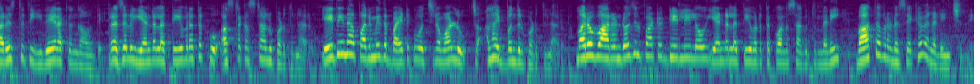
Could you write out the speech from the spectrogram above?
పరిస్థితి ఇదే రకంగా ఉంది. ప్రజలు ఎండల తీవ్రతకు అష్టకష్టాలు పడుతున్నారు. ఏదైనా పని మీద బయటకు వచ్చిన వాళ్ళు చాలా ఇబ్బందులు పడుతున్నారు. మరో వారం రోజుల పాటు ఢిల్లీలో ఎండల తీవ్రత కొనసాగుతుందని వాతావరణ శాఖ వెల్లడించింది.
